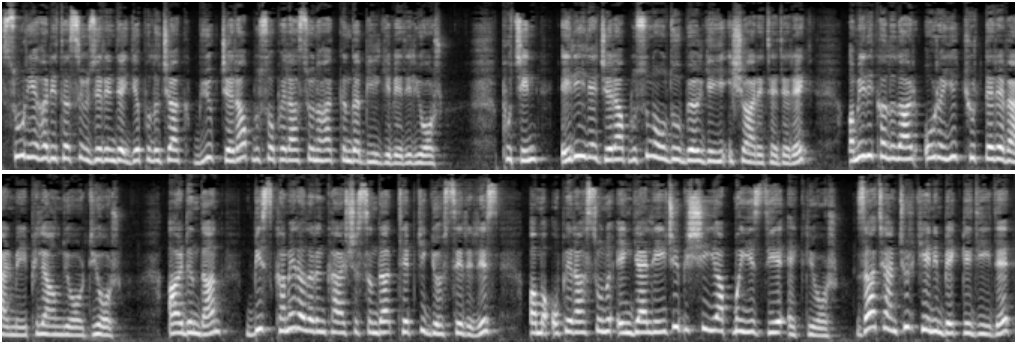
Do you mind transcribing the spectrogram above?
Suriye haritası üzerinde yapılacak Büyük Cerablus operasyonu hakkında bilgi veriliyor. Putin eliyle Cerablus'un olduğu bölgeyi işaret ederek Amerikalılar orayı Kürtlere vermeyi planlıyor diyor. Ardından biz kameraların karşısında tepki gösteririz ama operasyonu engelleyici bir şey yapmayız diye ekliyor. Zaten Türkiye'nin beklediği de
